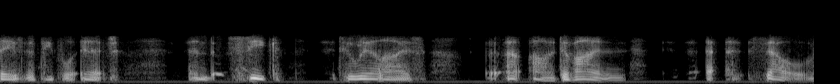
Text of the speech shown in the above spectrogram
save the people in it, and seek to realize uh, our divine uh, selves?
